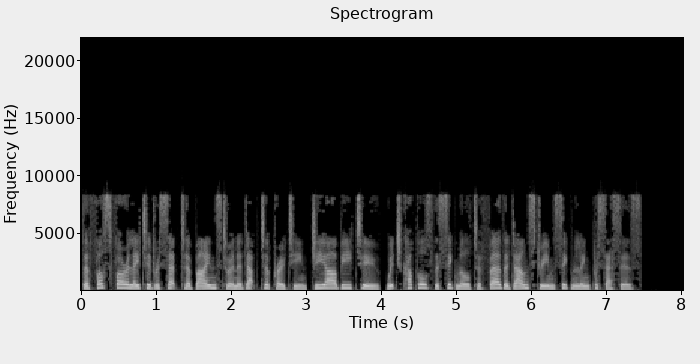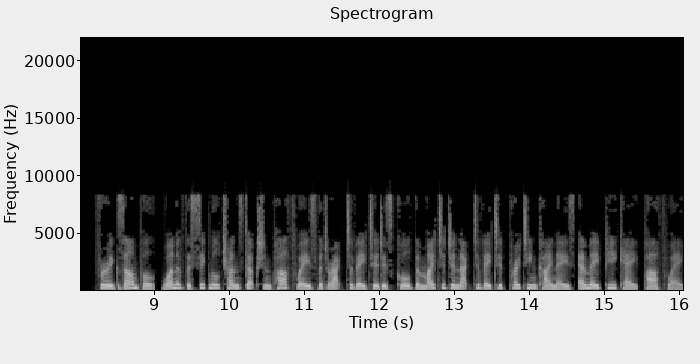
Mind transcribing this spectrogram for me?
The phosphorylated receptor binds to an adapter protein GRB2, which couples the signal to further downstream signaling processes. For example, one of the signal transduction pathways that are activated is called the mitogen activated protein kinase MAPK pathway.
